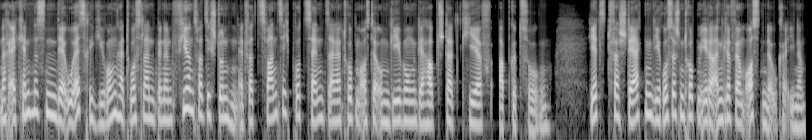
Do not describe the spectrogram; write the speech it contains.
Nach Erkenntnissen der US-Regierung hat Russland binnen 24 Stunden etwa 20 Prozent seiner Truppen aus der Umgebung der Hauptstadt Kiew abgezogen. Jetzt verstärken die russischen Truppen ihre Angriffe im Osten der Ukraine.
